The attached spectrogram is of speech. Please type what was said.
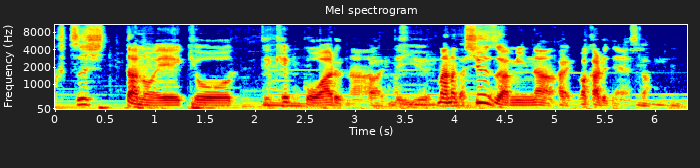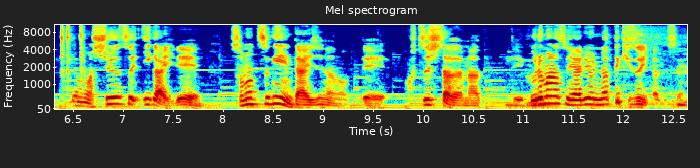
靴下の影響って結構あるなっていう。うんまあなんかシューズはみんなはい。わかるじゃないですか。うんでもシューズ以外で、その次に大事なのって靴下だなって、うんフルマラソンやるようになって気づいたんですよ。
